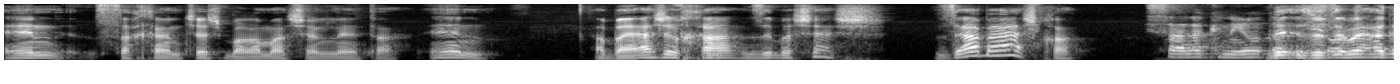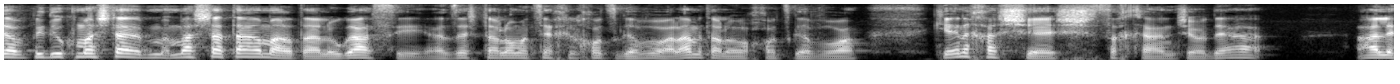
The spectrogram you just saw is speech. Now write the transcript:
אין שחקן שש ברמה של נטע, אין. הבעיה שלך זה בשש, זה הבעיה שלך. סל הקניות זה, זה, זה. אגב בדיוק מה שאתה, מה שאתה אמרת, לוגסי, על זה שאתה לא מצליח ללחוץ גבוה, למה אתה לא ללחוץ גבוה? כי אין לך שש, שחקן שיודע, א',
